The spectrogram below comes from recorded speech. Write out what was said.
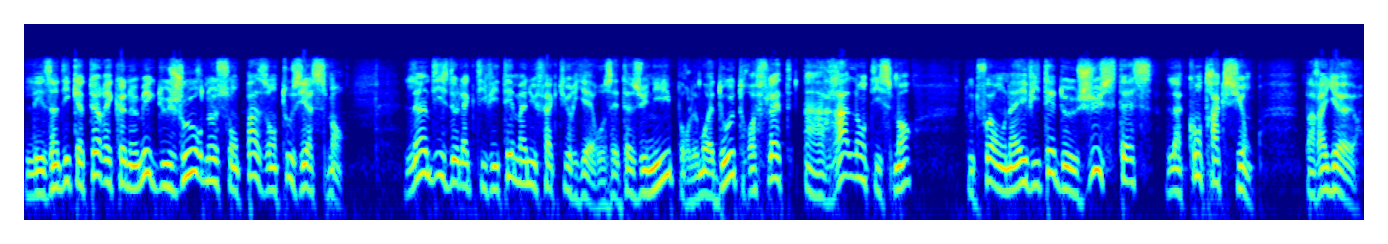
Les indicateurs économiques du jour ne sont pas enthousiasmants. L'indice de l'activité manufacturière aux États-Unis pour le mois d'août reflète un ralentissement. Toutefois, on a évité de justesse la contraction. Par ailleurs,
